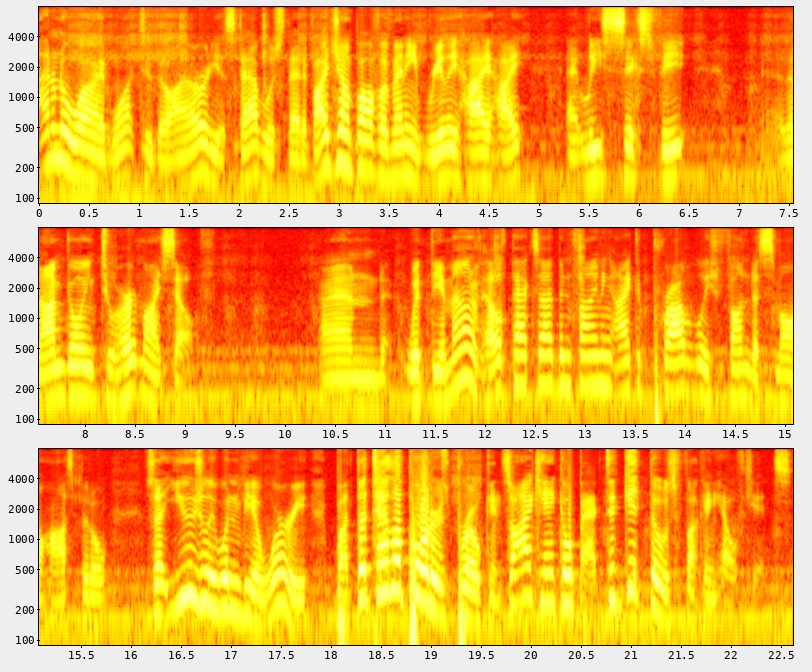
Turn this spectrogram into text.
I don't know why I'd want to, though. I already established that if I jump off of any really high height, at least six feet, uh, then I'm going to hurt myself. And with the amount of health packs I've been finding, I could probably fund a small hospital. So that usually wouldn't be a worry, but the teleporter's broken, so I can't go back to get those fucking health kits.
